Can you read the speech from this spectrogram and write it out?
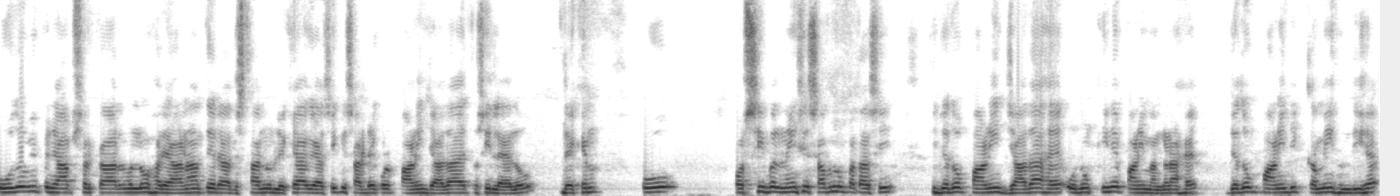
ਉਦੋਂ ਵੀ ਪੰਜਾਬ ਸਰਕਾਰ ਵੱਲੋਂ ਹਰਿਆਣਾ ਤੇ ਰਾਜਸਥਾਨ ਨੂੰ ਲਿਖਿਆ ਗਿਆ ਸੀ ਕਿ ਸਾਡੇ ਕੋਲ ਪਾਣੀ ਜ਼ਿਆਦਾ ਹੈ, ਤੁਸੀਂ ਲੈ ਲਓ। ਲੇਕਿਨ ਉਹ ਪੋਸੀਬਲ ਨਹੀਂ ਸੀ, ਸਭ ਨੂੰ ਪਤਾ ਸੀ ਕਿ ਜਦੋਂ ਪਾਣੀ ਜ਼ਿਆਦਾ ਹੈ, ਉਦੋਂ ਕਿਹਨੇ ਪਾਣੀ ਮੰਗਣਾ ਹੈ। ਜਦੋਂ ਪਾਣੀ ਦੀ ਕਮੀ ਹੁੰਦੀ ਹੈ,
